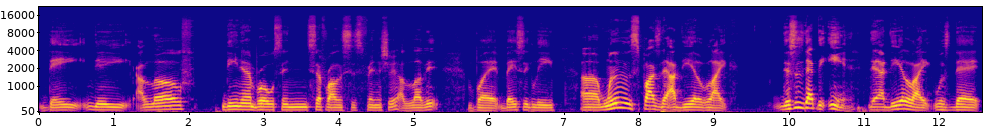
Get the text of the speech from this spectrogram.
they they I love Dean Ambrose and Seth Rollins' finisher. I love it, but basically, uh, one of the spots that I did like this is at the end that I did like was that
